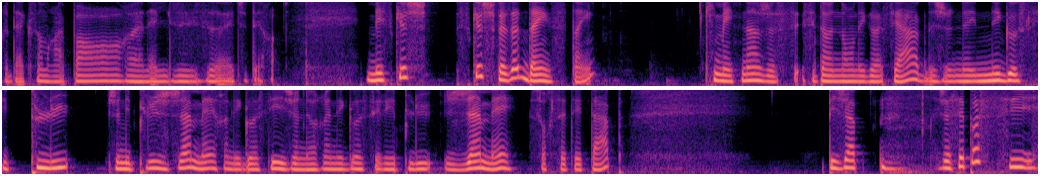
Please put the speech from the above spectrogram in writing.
rédaction de rapport, analyse, etc. Mais ce que je, ce que je faisais d'instinct, qui maintenant, je c'est un non négociable, je ne négocie plus je n'ai plus jamais renégocié et je ne renégocierai plus jamais sur cette étape. Puis je ne sais pas si,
